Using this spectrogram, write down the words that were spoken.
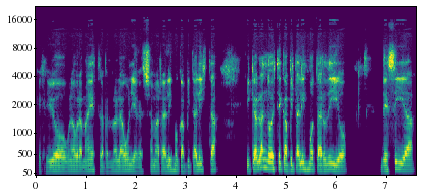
que escribió una obra maestra, pero no la única, que se llama Realismo Capitalista, y que hablando de este capitalismo tardío, decía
